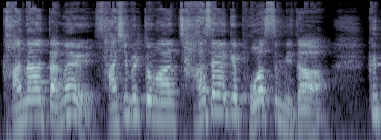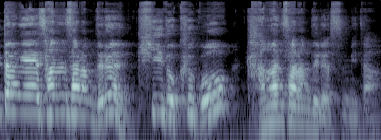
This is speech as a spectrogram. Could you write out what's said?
가나안 땅을 40일 동안 자세하게 보았습니다. 그 땅에 사는 사람들은 키도 크고 강한 사람들이었습니다.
